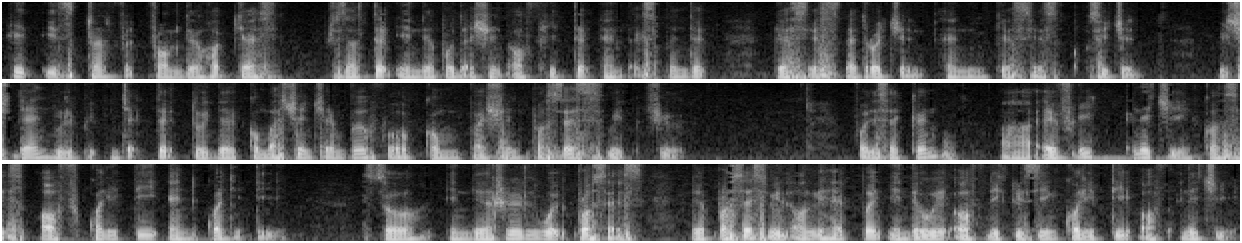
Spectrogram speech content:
Heat is transferred from the hot gas, resulted in the production of heated and expanded gaseous nitrogen and gaseous oxygen which then will be injected to the combustion chamber for combustion process with fuel. For the second, Uh, every energy consists of quality and quantity. So, in the real world process, the process will only happen in the way of decreasing quality of energy.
